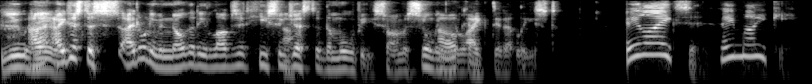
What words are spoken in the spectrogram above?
You I, I just ass- I don't even know that he loves it. He suggested the movie, so I'm assuming Oh, he liked it at least. He likes it. Hey, Mikey.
